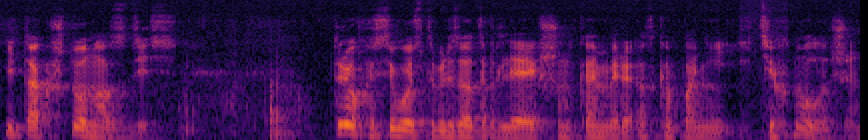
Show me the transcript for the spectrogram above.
Итак, что у нас здесь? Трехосевой стабилизатор для экшн камеры от компании e-Technology.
